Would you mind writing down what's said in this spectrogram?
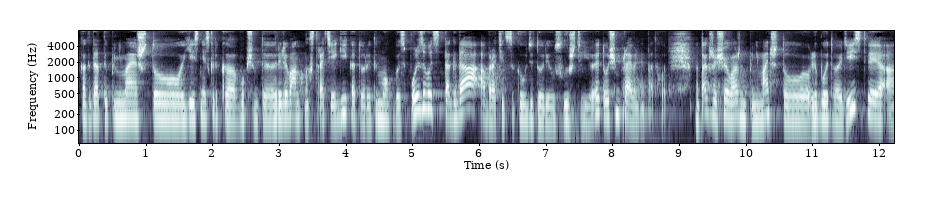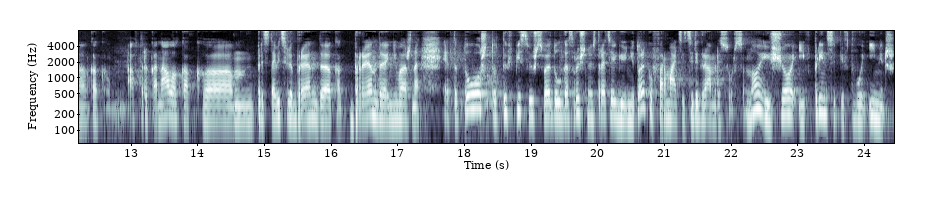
когда ты понимаешь, что есть несколько, в общем-то, релевантных стратегий, стратегии, которые ты мог бы использовать, тогда обратиться к аудитории, услышать ее. Это очень правильный подход. Но также еще важно понимать, что любое твое действие, а, как автора канала, как эм, представителя бренда, как бренда, неважно, это то, что ты вписываешь в свою долгосрочную стратегию не только в формате телеграм-ресурса, но еще и в принципе в твой имидж,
